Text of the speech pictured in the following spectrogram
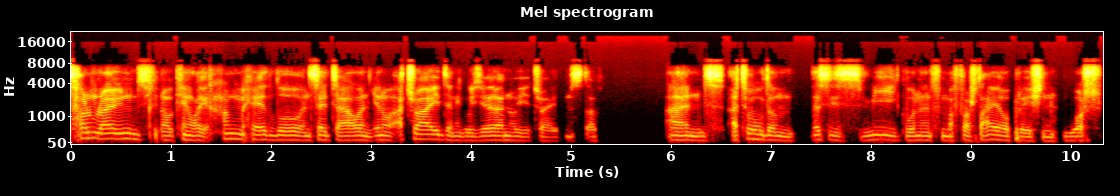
turned around, you know, kind of like hung my head low and said to Alan, you know, I tried. And he goes, yeah, I know you tried and stuff. And I told him, this is me going in for my first eye operation. Wish,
